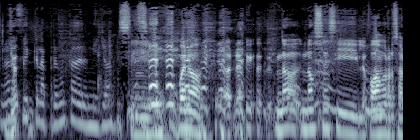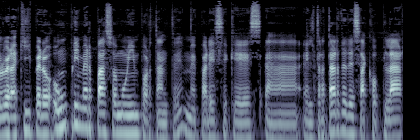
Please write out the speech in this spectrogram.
Ahora Yo- sí que la pregunta del millón. Sí, bueno, no, no sé si lo podamos resolver aquí, pero un primer paso muy importante me parece que es ah, el tratar de desacoplar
